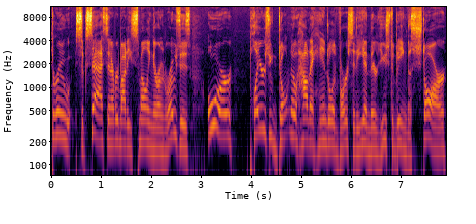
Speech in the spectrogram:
through success and everybody smelling their own roses, or players who don't know how to handle adversity and they're used to being the star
